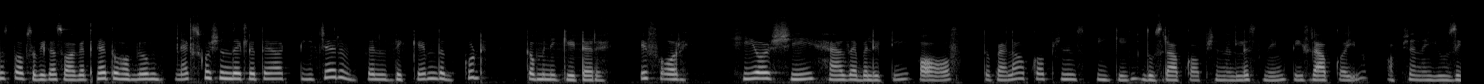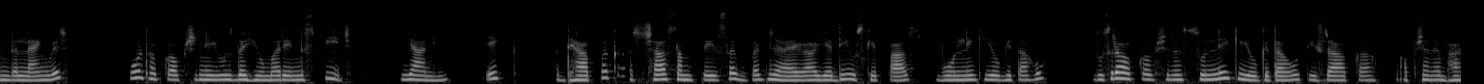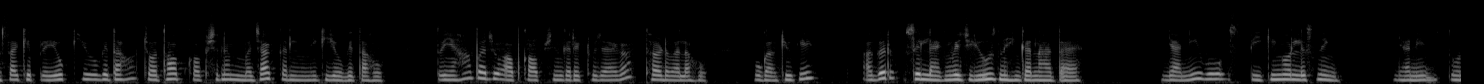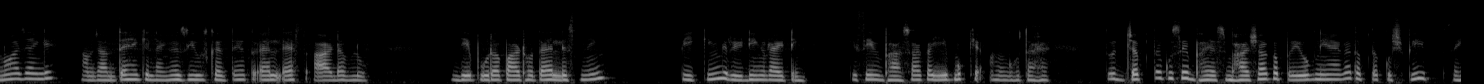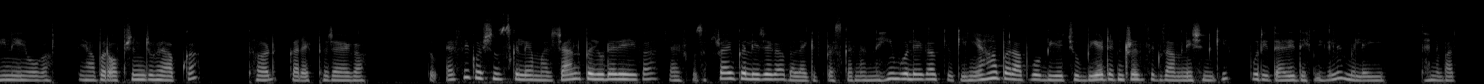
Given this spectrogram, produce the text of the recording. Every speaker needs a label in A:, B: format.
A: दोस्तों, आप सभी का स्वागत है। तो हम लोग नेक्स्ट क्वेश्चन देख लेते हैं। Teacher will become the good communicator if और ही और शी हैज़ एबिलिटी ऑफ़ तो पहला आपका ऑप्शन है स्पीकिंग दूसरा आपका ऑप्शन है लिसनिंग तीसरा आपका ऑप्शन है यूजिंग द लैंग्वेज फोर्थ आपका ऑप्शन है use the humour in speech यानी एक अध्यापक अच्छा संप्रेषक बन जाएगा यदि उसके पास बोलने की योग्यता हो। दूसरा आपका ऑप्शन है सुनने की योग्यता हो, तीसरा आपका ऑप्शन है भाषा के प्रयोग की योग्यता हो, चौथा आपका ऑप्शन है मज़ाक कर लेने की योग्यता हो। तो यहाँ पर जो आपका ऑप्शन करेक्ट हो जाएगा थर्ड वाला हो, होगा। क्योंकि अगर उसे लैंग्वेज यूज़ नहीं करना आता है, यानी वो स्पीकिंग और लिसनिंग यानी दोनों आ जाएँगे। हम जानते हैं कि लैंग्वेज यूज़ करते हैं तो एल एस आर डब्ल्यू ये पूरा पार्ट होता है लिसनिंग स्पीकिंग रीडिंग राइटिंग किसी भी भाषा का ये मुख्य अंग होता है। तो जब तक उसे भाषा का प्रयोग नहीं आएगा, तब तक कुछ भी सही नहीं होगा। तो यहाँ पर ऑप्शन जो है आपका थर्ड करेक्ट हो जाएगा। तो ऐसे क्वेश्चंस के लिए हमारे चैनल पर जुड़े रहिएगा। चैनल को सब्सक्राइब कर लीजिएगा। बेल आइकन प्रेस करना नहीं भूलेगा क्योंकि यहाँ पर आपको B H U B Ed entrance examination की पूरी तैयारी देखने के लिए मिलेगी। धन्यवाद।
